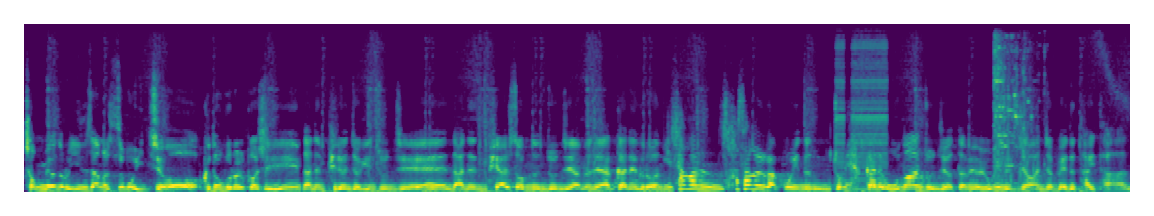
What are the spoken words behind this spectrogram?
정면으로 인상을 쓰고 있죠. 그도 그럴 것이 나는 필연적인 존재, 나는 피할 수 없는 존재하면서 약간의 그런 이상한 사상을 갖고 있는 좀 약간의 온화한 존재였다면 여기는 진짜 완전 mad Titan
